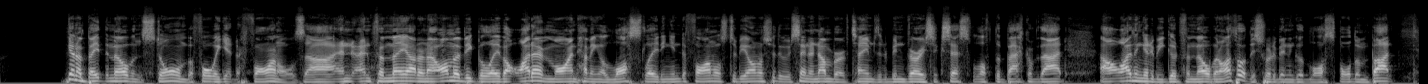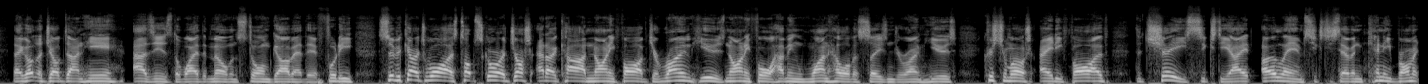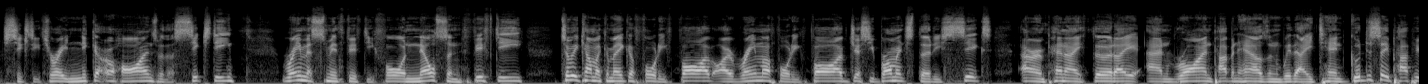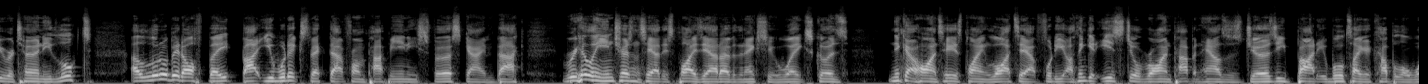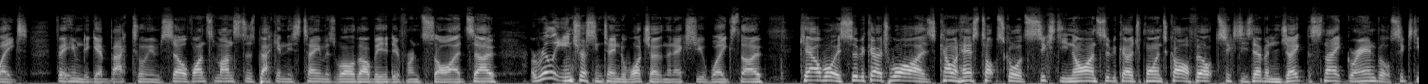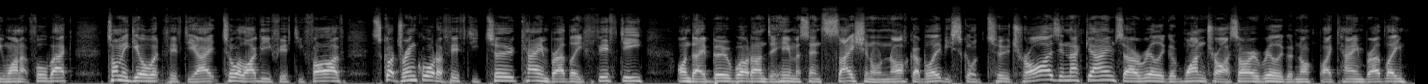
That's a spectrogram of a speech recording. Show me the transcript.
going to beat the Melbourne Storm before we get to finals. Uh, and, and for me, I don't know. I'm a big believer. I don't mind having a loss leading into finals, to be honest with you. We've seen a number of teams that have been very successful off the back of that. Uh, I think it'd be good for Melbourne. I thought this would have been a good loss for them, but they got the job done here, as is the way that Melbourne Storm go about their footy. Supercoach wise, top scorer Josh Addo-Carr, 95. Jahrome Hughes, 94, having one hell of a season, Jahrome Hughes. Christian Welch, 85. The Cheese, 68. Olam, 67. Kenny Bromwich, 63. Nicho Hynes with a 60. 60. Remus Smith, 54. Nelson, 50. Tui Kamikamica, 45. Irema, 45. Jesse Bromwich, 36. Aaron Pene, 30. And Ryan Papenhuyzen with a 10. Good to see Pappy return. He looked a little bit offbeat, but you would expect that from Pappy in his first game back. Really interesting to see how this plays out over the next few weeks because – Nicho Hynes, he is playing lights out footy. I think it is still Ryan Papenhuyzen's jersey, but it will take a couple of weeks for him to get back to himself. Once Munster's back in this team as well, they'll be a different side. So, a really interesting team to watch over the next few weeks, though. Cowboys, Supercoach wise, Coen Hess top scored 69 Supercoach points. Kyle Feldt 67. Jake the Snake Granville, 61 at fullback. Tommy Gilbert, 58. Tuilagi, 55. Scott Drinkwater, 52. Kane Bradley, 50 on debut. Well done to him. A sensational knock. I believe he scored two tries in that game. So a really good one try. Sorry, really good knock by Kane Bradley.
